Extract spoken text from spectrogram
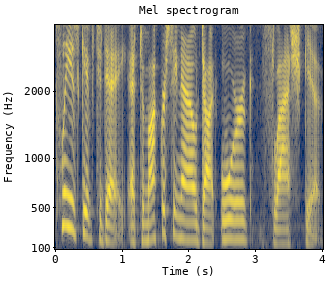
Please give today at democracynow.org/give.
